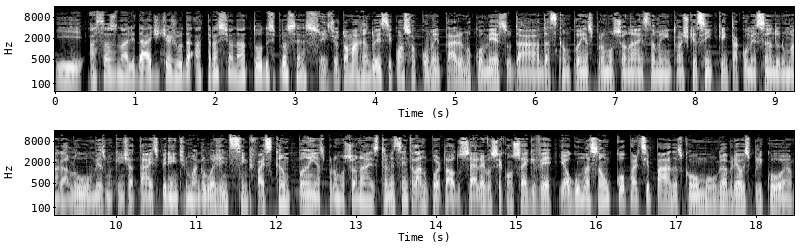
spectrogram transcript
E a sazonalidade te ajuda a tracionar todo esse processo. É isso, eu tô amarrando esse com o seu comentário no começo da- das campanhas promocionais também. Então acho que assim, quem tá começando no Magalu, ou mesmo quem já tá experiente no Magalu, a gente sempre faz campanhas promocionais. Então você entra lá no portal do Seller, você consegue ver. E algumas são coparticipadas, como o Gabriel explicou.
